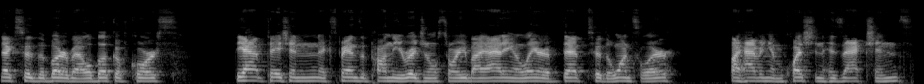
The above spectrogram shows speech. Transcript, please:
next to the Butter Battle book, of course. The adaptation expands upon the original story by adding a layer of depth to the Onceler, by having him question his actions.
